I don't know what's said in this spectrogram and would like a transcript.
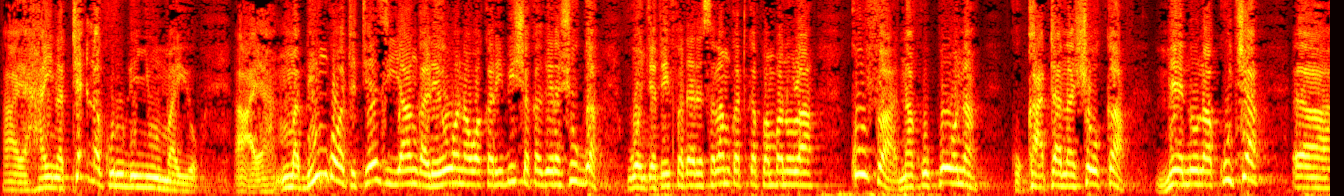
Haya, haina tena kurudi nyuma hiyo. Haya, mabingwa watetezi Yanga leo wanawakaribisha Kagera Sugar uwanja wa Taifa Dar es Salaam katika pambano la kufa na kupona, kukata na shoka, meno na kucha. Uh,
